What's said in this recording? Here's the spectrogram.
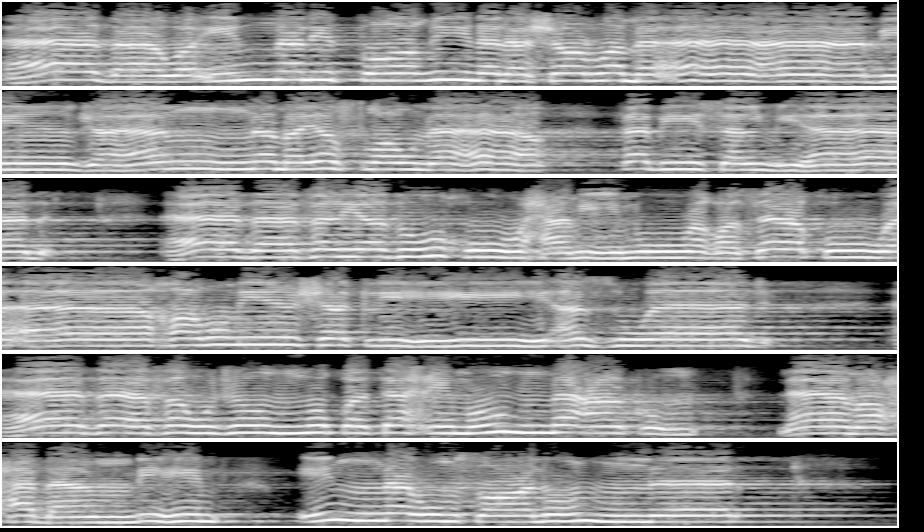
هذا وإن للطاغين لشر مآب جهنم يصلونها فبئس المهاد. هذا فليذوقوا حميم وغساق وآخر من شكله أزواج. هذا فوج مقتحم معكم لا مرحبا بهم إنهم صالوا النار.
